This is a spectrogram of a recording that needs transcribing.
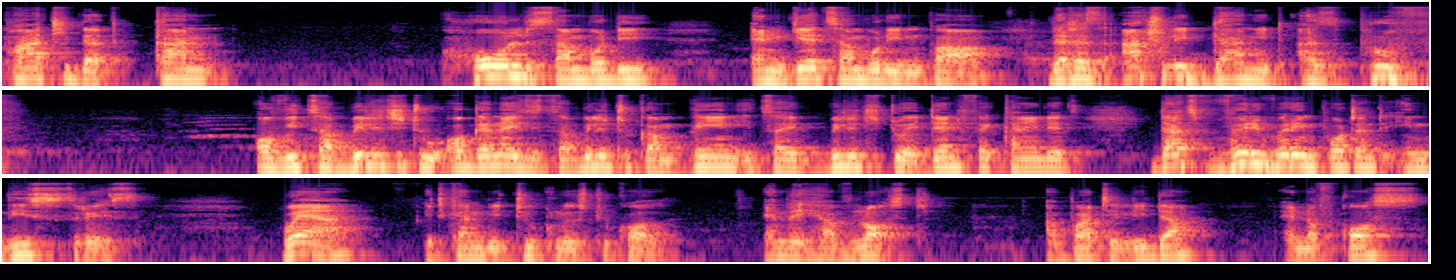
party that can hold somebody and get somebody in power that has actually done it as proof of its ability to organize, its ability to campaign, its ability to identify candidates. That's very, very important in this race where it can be too close to call. And they have lost a party leader and, of course,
